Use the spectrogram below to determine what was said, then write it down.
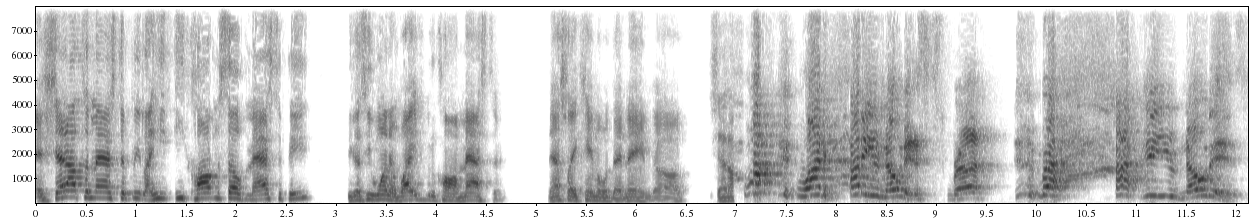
And shout out to Master P. Like he he called himself Master P because he wanted white people to call him Master. That's why he came up with that name, dog. Shout out. Why? Why? How do you know this, bruh? Bruh, how do you know this,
